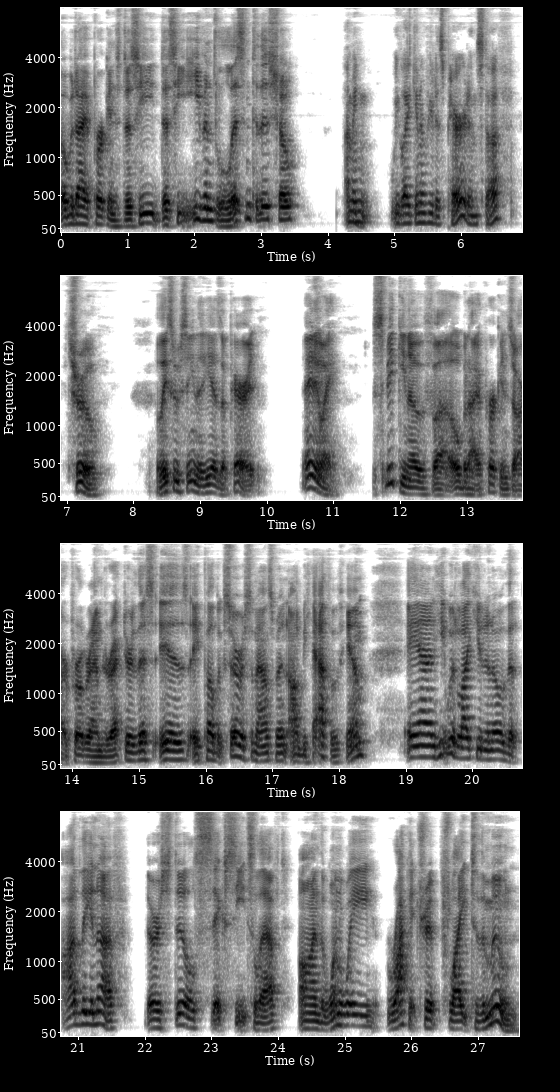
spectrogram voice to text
Obadiah Perkins. Does he does he even listen to this show? I mean, we like interviewed his parrot and stuff. True. At least we've seen that he has a parrot. Anyway, speaking of uh, Obadiah Perkins, our program director, this is a public service announcement on behalf of him, and he would like you to know that oddly enough, there are still six seats left on the one way rocket trip flight to the moon,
